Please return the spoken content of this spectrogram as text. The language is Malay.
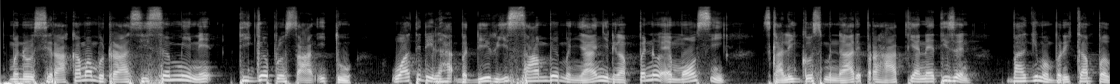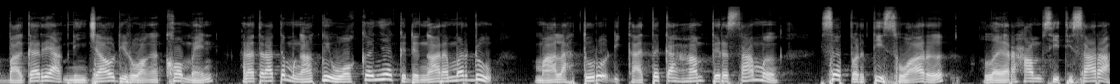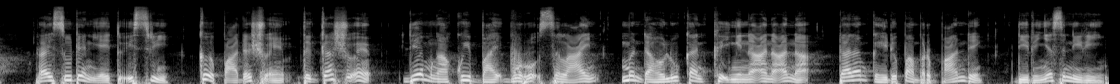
Menurut si rakaman berdurasi seminit 30 saat itu, Wati dilihat berdiri sambil menyanyi dengan penuh emosi sekaligus menarik perhatian netizen bagi memberikan pelbagai reaksi meninjau di ruangan komen rata-rata mengakui wokalnya kedengaran merdu malah turut dikatakan hampir sama seperti suara Allahyarham Siti Sarah Raisuddin iaitu isteri kepada Shu'aib tegas Shu'aib dia mengakui baik buruk selain mendahulukan keinginan anak-anak dalam kehidupan berbanding dirinya sendiri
